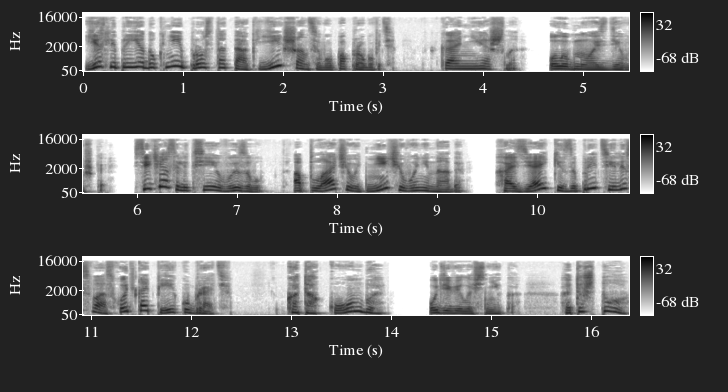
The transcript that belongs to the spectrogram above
Если приеду к ней просто так, есть шанс его попробовать?» «Конечно», — улыбнулась девушка. «Сейчас Алексея вызову. Оплачивать ничего не надо. Хозяйки запретили с вас хоть копейку брать». «Катакомбы?» — удивилась Ника. «Это что?»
